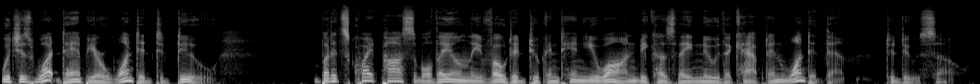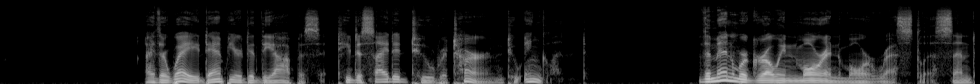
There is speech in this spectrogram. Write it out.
which is what Dampier wanted to do, but it's quite possible they only voted to continue on because they knew the captain wanted them to do so. Either way, Dampier did the opposite. He decided to return to England. The men were growing more and more restless, and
